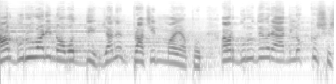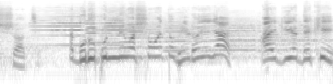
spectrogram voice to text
আমার গুরুবাড়ি নবদ্বীপ, জানেন? প্রাচীন মায়াপুর। আমার গুরুদেবের এক লক্ষ শিষ্য আছে। গুরু পূর্ণিমার সময় তো ভিড় হয়ে যায়। আমি গিয়ে দেখি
